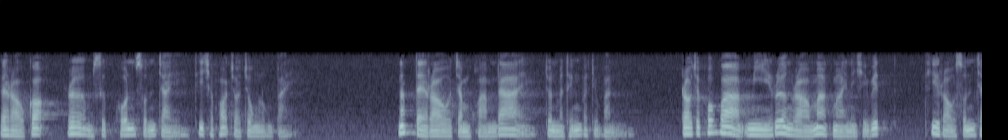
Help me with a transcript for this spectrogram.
และเราก็เริ่มสืบค้นสนใจที่เฉพาะเจาะจงลงไป นับแต่เราจำความได้จนมาถึงปัจจุบัน เราจะพบว่ามีเรื่องราวมากมายในชีวิตที่เราสนใจ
